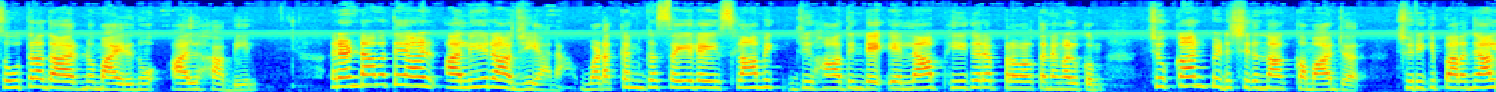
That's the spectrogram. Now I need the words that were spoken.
സൂത്രധാരനുമായിരുന്നു അൽ ഹബീൽ. രണ്ടാമത്തെ ആൾ അലി രാജിയാന. വടക്കൻ ഗസയിലെ ഇസ്ലാമിക് ജിഹാദിന്റെ എല്ലാ ഭീകരപ്രവർത്തനങ്ങൾക്കും ചുക്കാൻ പിടിച്ചിരുന്ന കമാൻഡർ. ചുരുക്കി പറഞ്ഞാൽ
